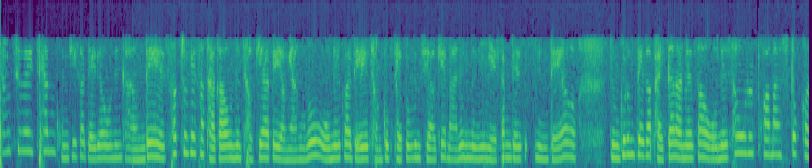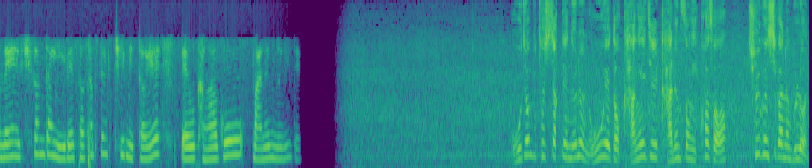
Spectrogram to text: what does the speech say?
상층의 찬 공기가 내려오는 가운데 서쪽에서 다가오는 저기압의 영향으로 오늘과 내일 전국 대부분 지역에 많은 눈이 예상되는데요. 눈구름대가 발달하면서 오늘 서울을 포함한 수도권에 시간당 1에서 3cm의 매우 강하고 많은 눈이 내립니다. 오전부터 시작된 눈은 오후에 더 강해질 가능성이 커서 출근 시간은 물론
